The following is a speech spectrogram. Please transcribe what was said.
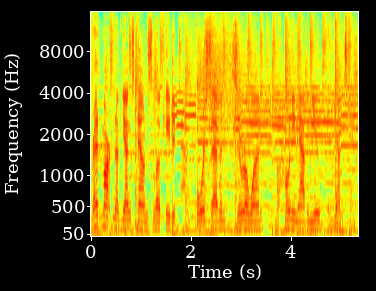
Fred Martin of Youngstown is located at 4701 Mahoning Avenue in Youngstown.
